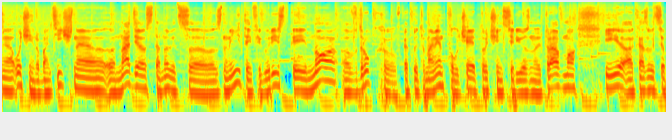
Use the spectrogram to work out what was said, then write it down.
э, очень романтичная. Надя становится знаменитой фигуристкой, но вдруг в какой-то момент получает очень серьезную травму и оказывается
